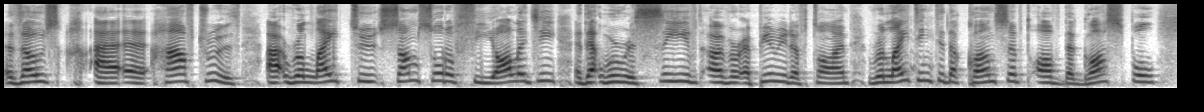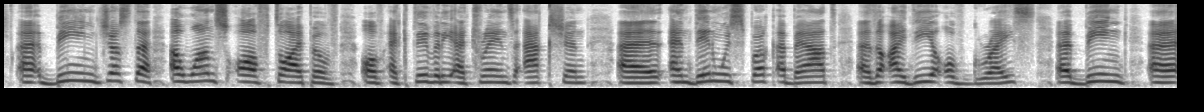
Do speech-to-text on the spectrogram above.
those uh, uh half truths uh, relate to some sort of theology that were received over a period of time relating to the concept of the gospel uh, being just a, a once off type of, of activity, a transaction. Uh, and then we spoke about uh, the idea of grace uh, being uh,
